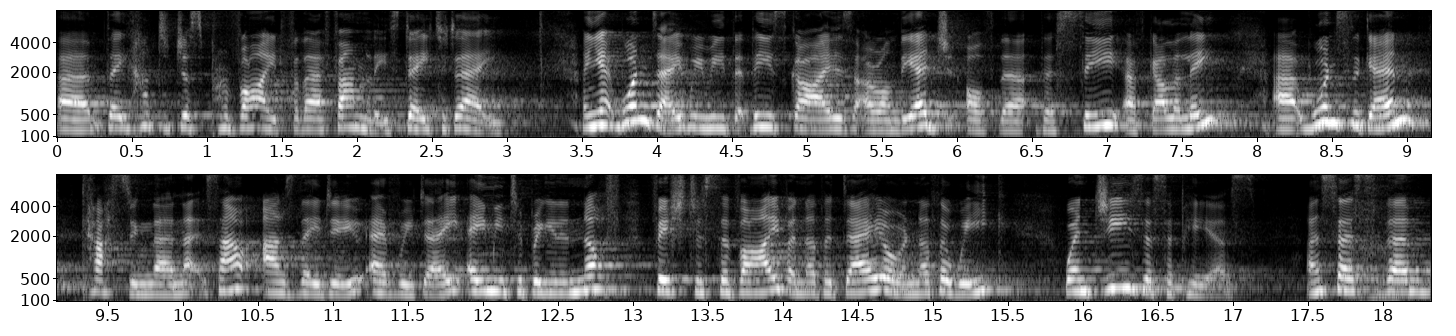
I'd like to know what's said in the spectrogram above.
uh, they had to just provide for their families day to day. And yet, one day we read that these guys are on the edge of the, the Sea of Galilee, uh, once again casting their nets out, as they do every day, aiming to bring in enough fish to survive another day or another week, when Jesus appears and says to them,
